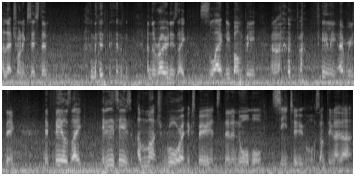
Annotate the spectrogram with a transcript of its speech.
electronic system. and the road is like slightly bumpy and I'm feeling everything. It feels like it is a much rawer experience than a normal C2 or something like that.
